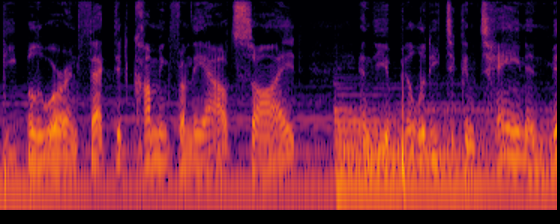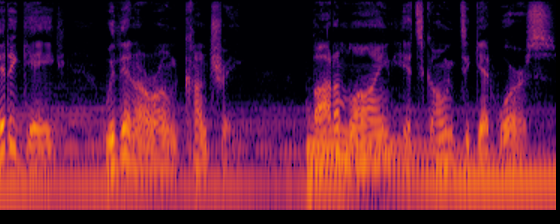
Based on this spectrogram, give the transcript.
people who are infected coming from the outside and the ability to contain and mitigate within our own country. Bottom line, it's going to get worse.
